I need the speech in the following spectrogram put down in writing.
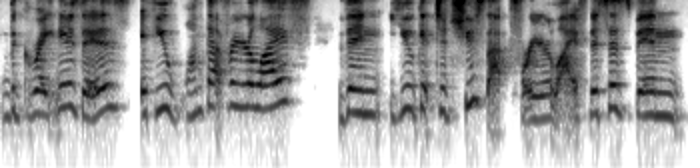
the great news is if you want that for your life, then you get to choose that for your life. This has been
